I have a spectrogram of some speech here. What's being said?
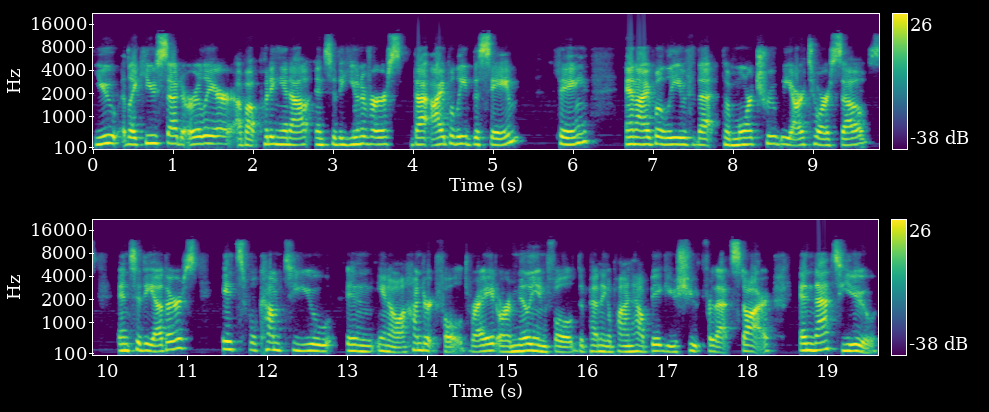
you like you said earlier about putting it out into the universe that i believe the same thing and I believe that the more true we are to ourselves and to the others, it will come to you in, you know, a hundredfold, right? Or a millionfold, depending upon how big you shoot for that star. And that's you.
